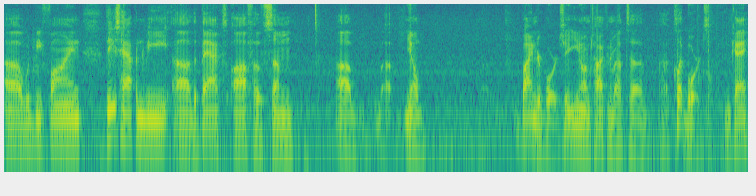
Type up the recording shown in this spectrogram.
uh, would be fine. These happen to be uh, the backs off of some, you know, binder boards. You know I'm talking about, uh, uh, clipboards, okay?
